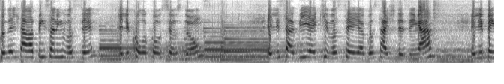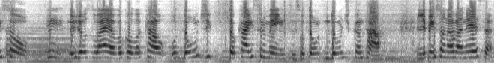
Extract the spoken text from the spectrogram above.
Quando ele estava pensando em você, ele colocou os seus dons. Ele sabia que você ia gostar de desenhar. Ele pensou, hum, no Josué eu vou colocar o dom de tocar instrumentos, o dom, de cantar. Ele pensou na Vanessa,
